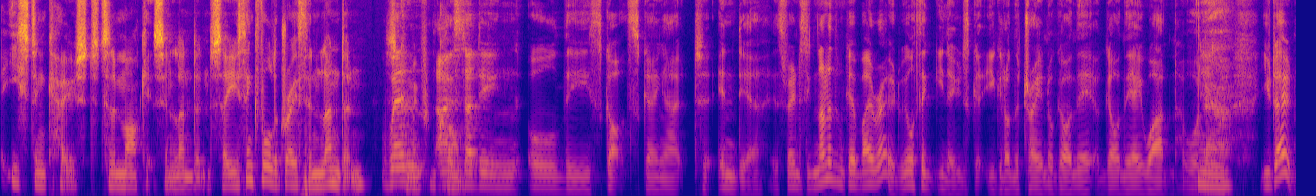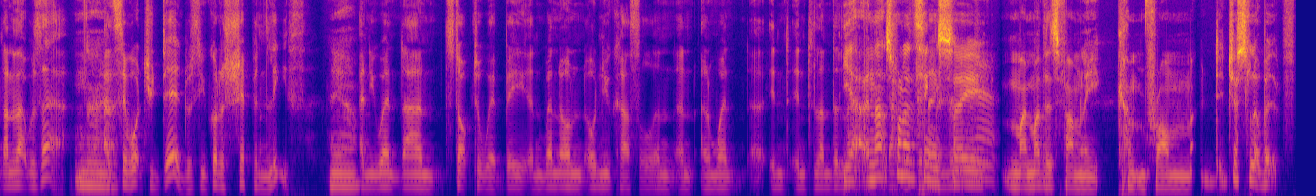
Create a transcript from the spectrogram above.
eastern coast to the markets in London. So you think of all the growth in London When from I was studying all the Scots going out to India, it's very interesting. None of them go by road. We all think, you know, you just get, you get on the train or go on the go on the A1 or whatever. Yeah. You don't. None of that was there. And so what you did was you got a ship in Leith. Yeah. And you went down, stopped at Whitby, and went on or Newcastle, and and, and went uh, in, into London. Yeah, and that's That one of the things. So. Yeah. my mother's family come from just a little bit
